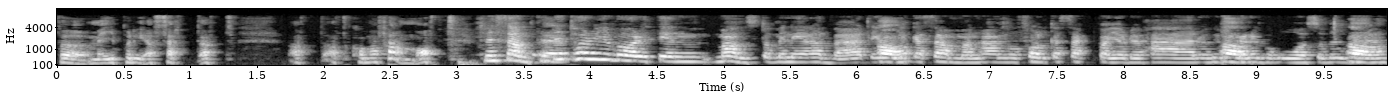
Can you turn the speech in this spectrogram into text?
för mig på det sättet att, att komma framåt. Men samtidigt har det ju varit i en mansdominerad värld i Ja. olika sammanhang och folk har sagt vad gör du här och hur Ja. ska det gå och så vidare.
